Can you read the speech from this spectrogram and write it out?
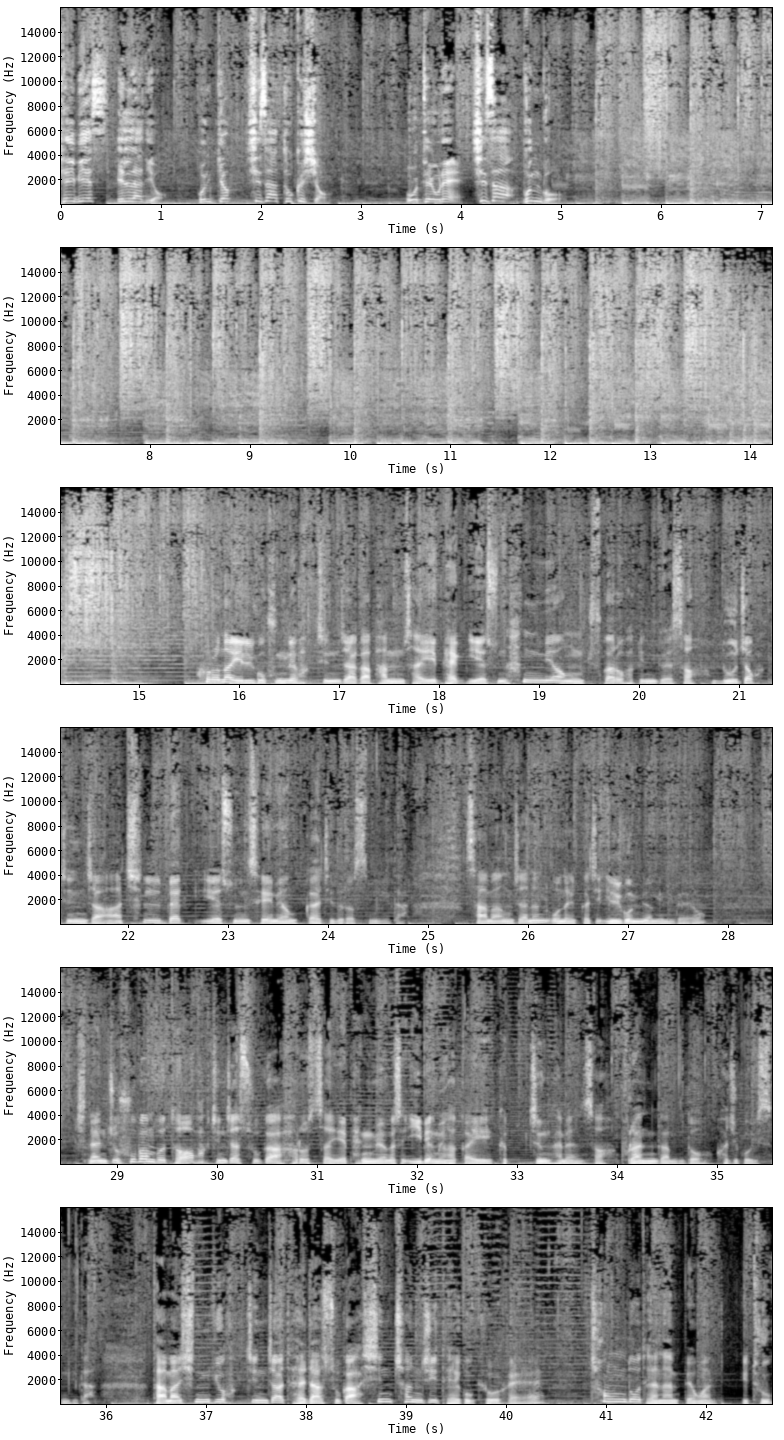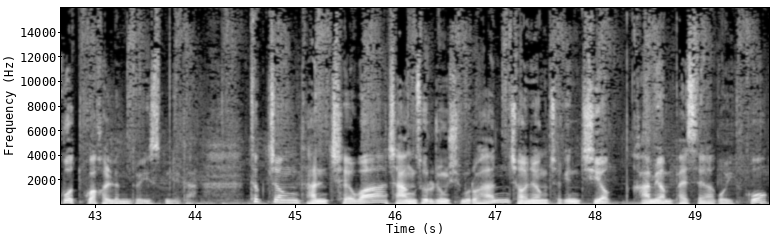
KBS 1라디오 본격 시사 토크쇼 오태훈의 시사본부 코로나19 국내 확진자가 밤사이 161명 추가로 확인돼서 누적 확진자 763명까지 늘었습니다. 사망자는 오늘까지 7명인데요. 지난주 후반부터 확진자 수가 하루 사이에 100명에서 200명 가까이 급증하면서 불안감도 커지고 있습니다. 다만 신규 확진자 대다수가 신천지 대구교회, 청도 대남병원 이 두 곳과 관련돼 있습니다. 특정 단체와 장소를 중심으로 한 전형적인 지역 감염 발생하고 있고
